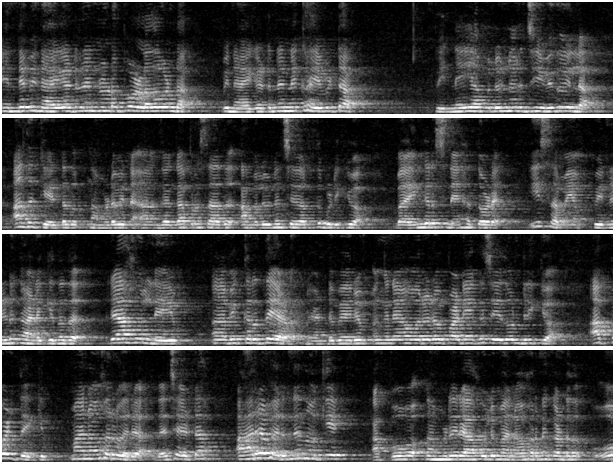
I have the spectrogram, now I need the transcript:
എന്റെ വിനായകട്ടൻ എന്നോടൊപ്പം ഉള്ളത് കൊണ്ടാണ് വിനായകട്ടൻ എന്നെ കൈവിട്ട. പിന്നെ ഈ അമലുവിന് ഒരു ജീവിതമില്ല അത് കേട്ടതും നമ്മുടെ പിന്നെ ഗംഗാപ്രസാദ് അമലുവിനെ ചേർത്ത് പിടിക്കുക ഭയങ്കര സ്നേഹത്തോടെ. ഈ സമയം പിന്നീട് കാണിക്കുന്നത് രാഹുലിനെയും വിക്രത്തെയാണ്. രണ്ടുപേരും ഇങ്ങനെ ഓരോരോ പണിയൊക്കെ ചെയ്തുകൊണ്ടിരിക്കുക. അപ്പോഴത്തേക്കും മനോഹർ വരിക. അതെ ചേട്ടാ ആരാ വരുന്നേ നോക്കിയേ? അപ്പോ നമ്മുടെ രാഹുൽ മനോഹറിനെ കണ്ടത് ഓ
